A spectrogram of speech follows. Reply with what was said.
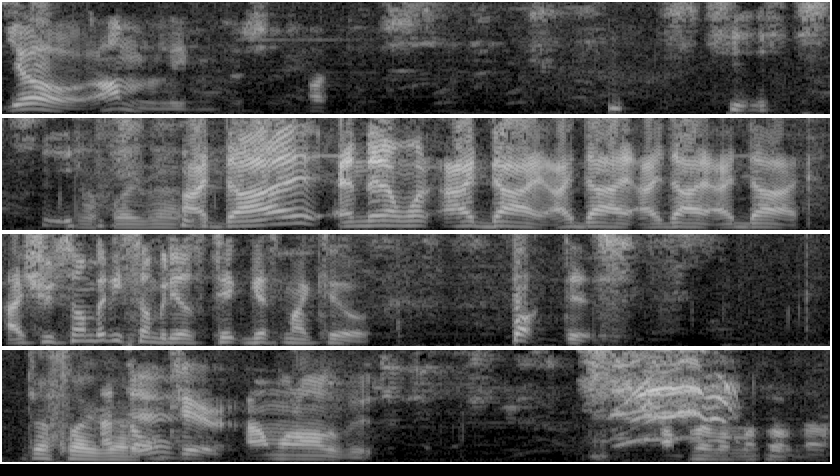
Yo, I'm leaving this shit. Fuck this. Just like that. I die, and then when I die, I die, I die, I die. I shoot somebody, somebody else t- gets my kill. Fuck this. Just like that. I don't care. I want all of it. I'm playing with myself now.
